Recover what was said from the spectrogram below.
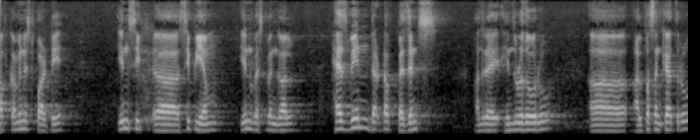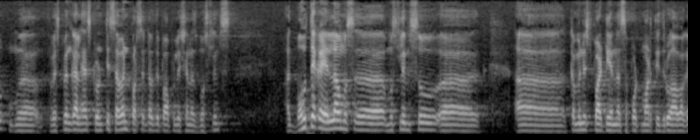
of communist Party in C, uh, CPM in West Bengal has been that of peasants, ಅಂದರೆ ಹಿಂದುಳಿದವರು ಅಲ್ಪಸಂಖ್ಯಾತರು West Bengal has twenty seven percent of the population as Muslims ಅದು ಬಹುತೇಕ ಎಲ್ಲ ಮುಸ್ ಮುಸ್ಲಿಮ್ಸು ಕಮ್ಯುನಿಸ್ಟ್ ಪಾರ್ಟಿಯನ್ನು ಸಪೋರ್ಟ್ ಮಾಡ್ತಿದ್ರು ಆವಾಗ.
